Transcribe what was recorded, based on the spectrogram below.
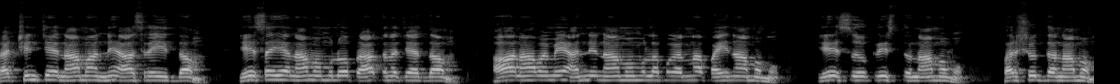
రక్షించే నామాన్ని ఆశ్రయిద్దాం. ఏసయ్య నామములో ప్రార్థన చేద్దాం. ఆ నామమే అన్ని నామముల కన్నా పైనామము. యేసు క్రీస్తు నామము. పరిశుద్ధ నామం.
